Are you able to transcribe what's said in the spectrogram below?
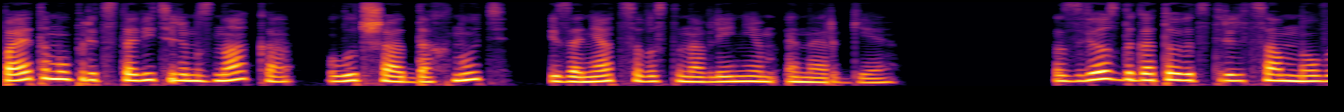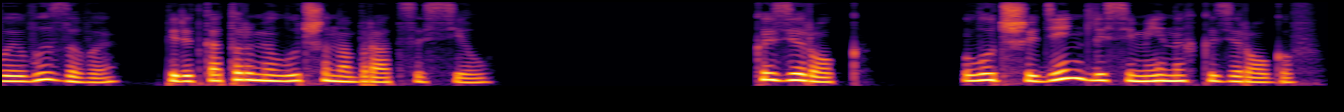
Поэтому представителям знака лучше отдохнуть и заняться восстановлением энергии. Звезды готовят стрельцам новые вызовы, перед которыми лучше набраться сил. Козерог. Лучший день для семейных козерогов.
